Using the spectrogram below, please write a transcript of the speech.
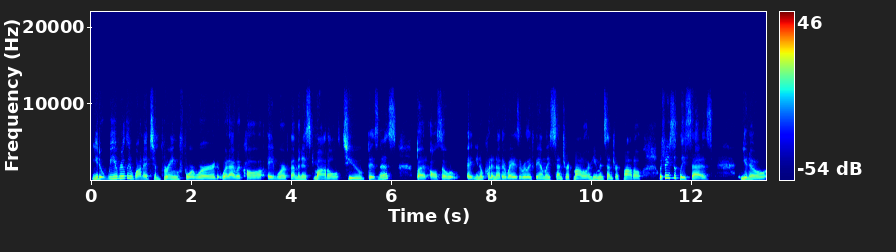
you know, we really wanted to bring forward what I would call a more feminist model to business, but also, uh, you know, put another way is a really family centric model or human centric model, which basically says, you know,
